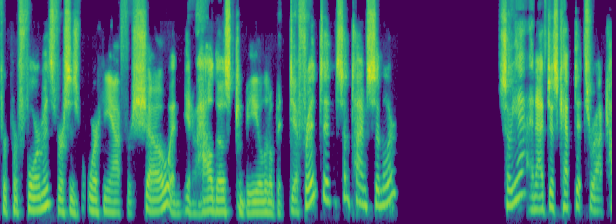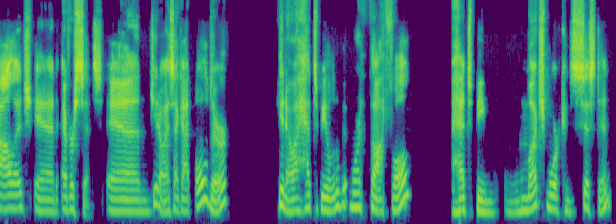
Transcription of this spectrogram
for performance versus working out for show and, you know, how those can be a little bit different and sometimes similar so yeah, and I've just kept it throughout college and ever since. And, you know, as I got older, you know, I had to be a little bit more thoughtful. I had to be much more consistent.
